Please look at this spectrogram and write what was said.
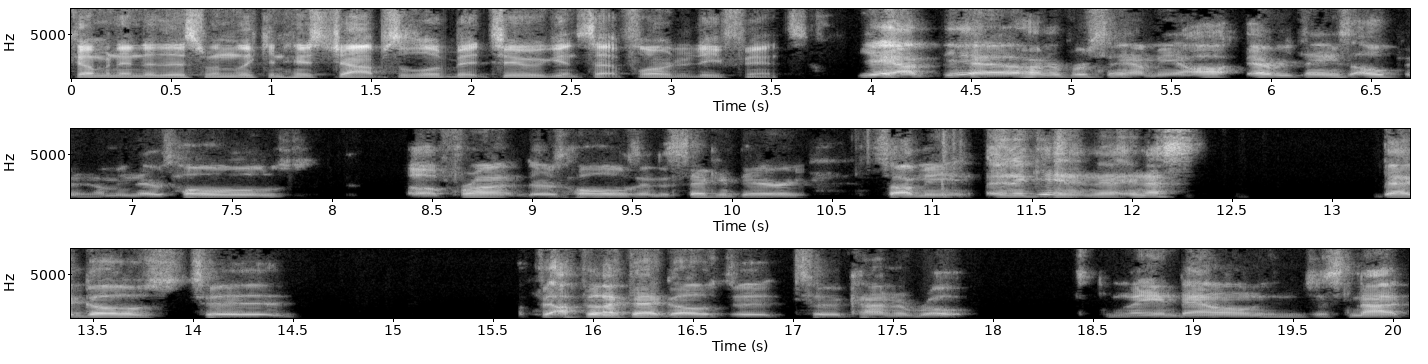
coming into this one licking his chops a little bit too against that Florida defense. Yeah, yeah, 100. percent I mean, all, everything's open. I mean, there's holes up front. There's holes in the secondary. So I mean, and again, and, that, and that's that goes to. I feel like that goes to to kind of roll, laying down and just not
